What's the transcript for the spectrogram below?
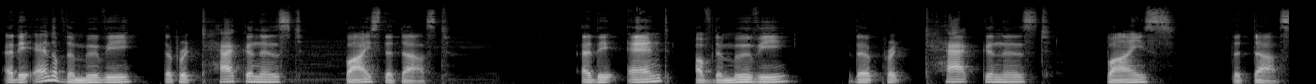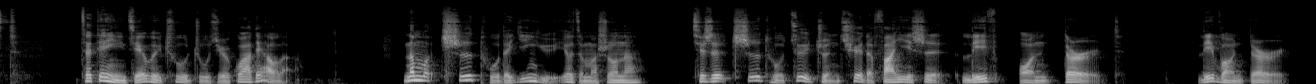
At the end of the movie the protagonist bites the dust. At the end of the movie, the protagonist bites the dust. 在电影结尾处，主角挂掉了。那么吃土的英语又怎么说呢？其实吃土最准确的翻译是 live on dirt，live on dirt。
